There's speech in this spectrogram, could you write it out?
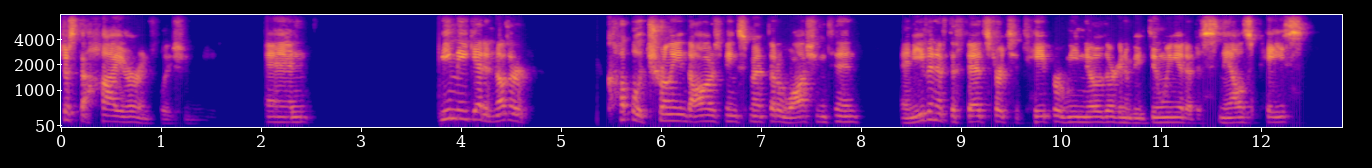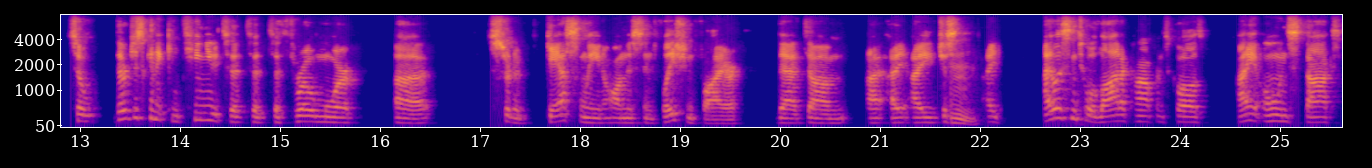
just a higher inflation read. And we may get another couple of trillion dollars being spent out of Washington. And even if the Fed starts to taper, we know they're going to be doing it at a snail's pace. So they're just going to continue to, to, to throw more uh, sort of gasoline on this inflation fire that um, I, I, I, just mm. I, I listen to a lot of conference calls. I own stocks.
